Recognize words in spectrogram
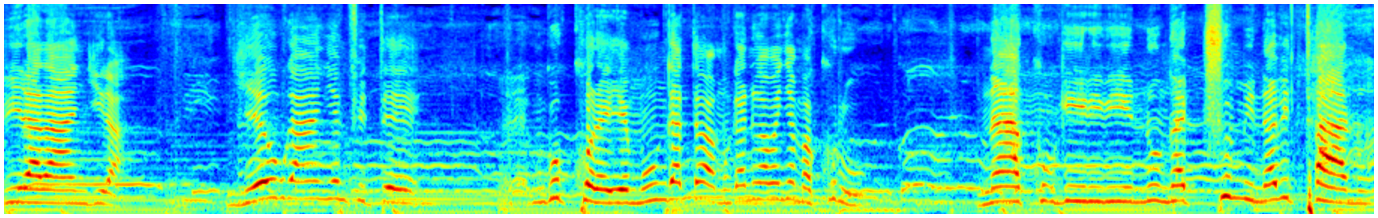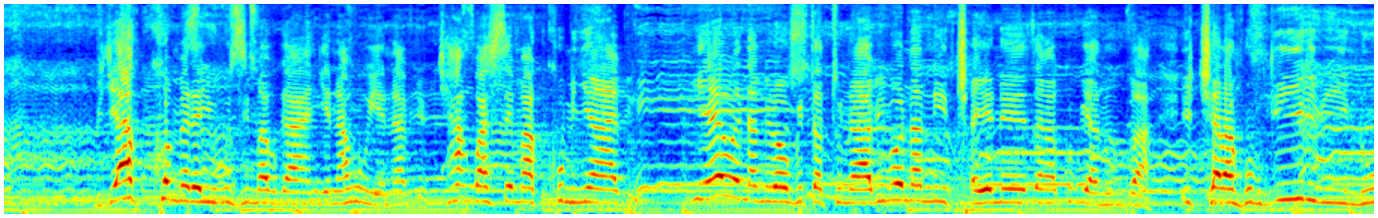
birarangira. Ngewe ubwanjye mfite ngukoreye mu ngata wa mugani w'abanyamakuru nakubwira ibintu nka cumi na bitanu byakomereye ubuzima bwanjye nahuye na byo cyangwa se makumyabiri. Yewe na mirongo itatu nabibona nicaye neza nkakubwira numva icara nkubwire ibintu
